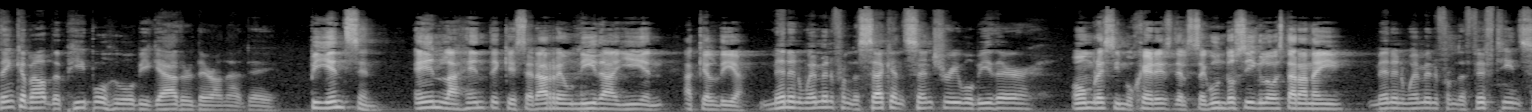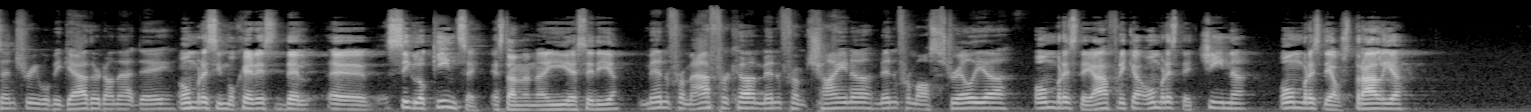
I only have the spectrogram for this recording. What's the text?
Think about the people who will be gathered there on that day. Piensen en la gente que será reunida allí en aquel día. Men and women from the second century will be there. Hombres y mujeres del segundo siglo estarán ahí. Men and women from the 15th century will be gathered on that day. Hombres y mujeres del eh, siglo XV estarán ahí ese día. Men from Africa, men from China, men from Australia, Hombres de África, hombres de China, hombres de Australia,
